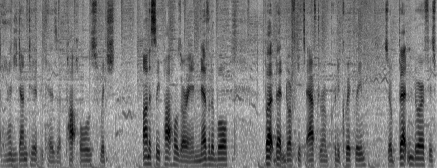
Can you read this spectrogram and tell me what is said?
damage done to it because of potholes, which honestly potholes are inevitable, but Bettendorf gets after them pretty quickly. So Bettendorf is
